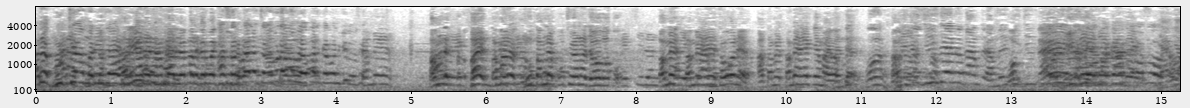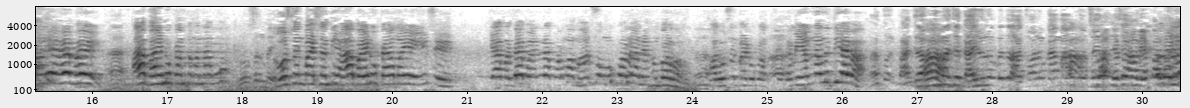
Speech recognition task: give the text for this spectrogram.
અરે ભૂખ્યા મરી જાય. સરકારે વેપાર કરવા આ કીધું સરકારે ચામડાનો વેપાર કરવાનું કીધું છે. તમને ભાઈ તમારે હું તમને પૂછું એનો જવાબ આપો. તમે તમે અહીંયા છો ને આ તમે તમે અહીંયા કેમ આવ્યા અત્યારે? કોણ? તમે અમે કામ કરે. અમે બી જીવ- નહીં, નહીં, નહીં, કામ કરો. એ ભાઈ, આ ભાઈનું કામ તમારું નામ રોશનભાઈ. રોશનભાઈ સંધી આ ભાઈનું કામ અહીંયા એ છે. કે આ બધા પાંજરાપોળમાં માણસો મૂકવાના અને સંભાળવાનું. આ રોશનભાઈનું કામ તમે એમના નથી આવ્યા. પાંજરાપોળમાં જે ગાયોનું બધું હાંચવાનું કામ આપતું છે. આ જે છે, આ વેપારભાઈ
